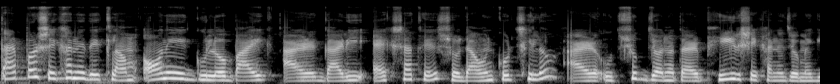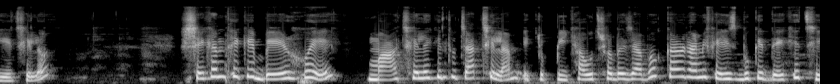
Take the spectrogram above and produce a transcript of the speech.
তারপর সেখানে দেখলাম অনেকগুলো বাইক আর গাড়ি একসাথে শো ডাউন করছিল আর উৎসুক জনতার ভিড় সেখানে জমে গিয়েছিল। সেখান থেকে বের হয়ে মা ছেলে কিন্তু চাচ্ছিলাম একটু পিঠা উৎসবে যাব, কারণ আমি ফেসবুকে দেখেছি,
